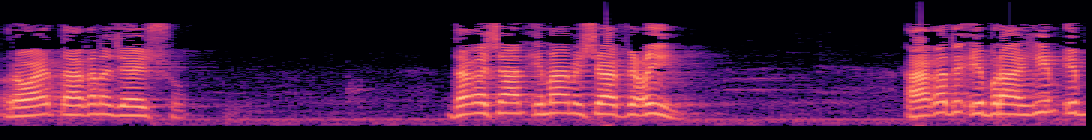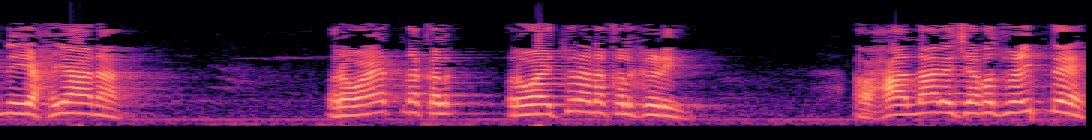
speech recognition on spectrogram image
روایت هغه نه جایز شو دغه شان امام شافعي هغه د ابراهيم ابن يحيى نه روایت نقل روایتونه نقل کړي او حال دار چې هغه ضعیف ده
